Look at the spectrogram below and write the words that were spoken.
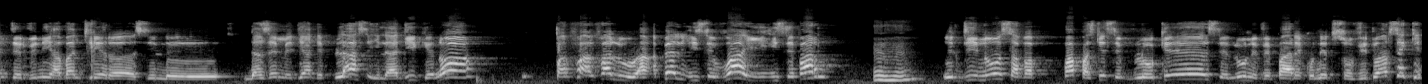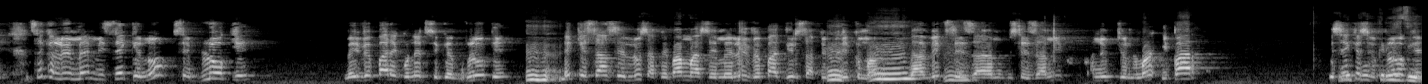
intervenu avant-hier euh, dans un média de place, il a dit que non, parfois Alpha lui appelle, il se voit, il, il se parle. Mhm. Il dit non, ça va pas parce que c'est bloqué, c'est lui ne veut pas reconnaître son victoire. C'est que, c'est que lui-même, il sait que non, c'est bloqué. Mais il veut pas reconnaître ce qui est bloqué. Mhm. Et que sans celui, ça peut pas marcher. Mais lui, il veut pas dire ça publiquement. Mhm. Mais avec ses, am- ses amis, nocturnement, il part. Il sait que c'est bloqué.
